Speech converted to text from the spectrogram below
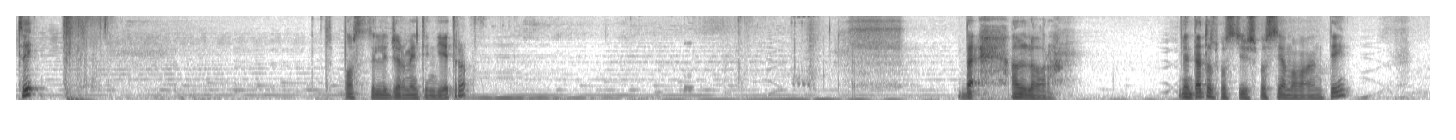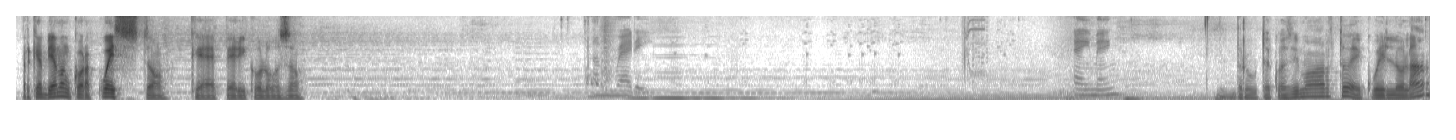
Sì. Spostati leggermente indietro. Beh, allora. Intanto ci spostiamo avanti. Perché abbiamo ancora questo che è pericoloso. Bruto è quasi morto e quello là.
